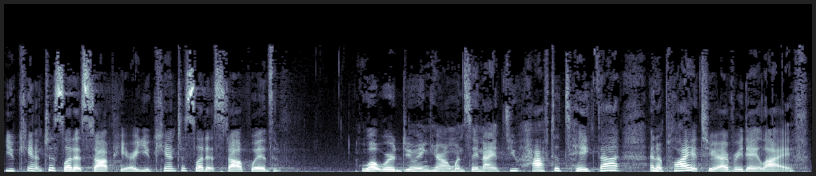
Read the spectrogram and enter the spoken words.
You can't just let it stop here. You can't just let it stop with what we're doing here on Wednesday nights. You have to take that and apply it to your everyday life.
